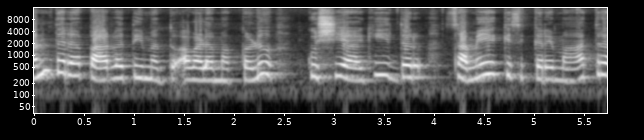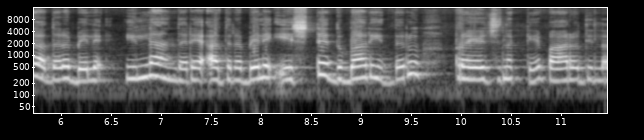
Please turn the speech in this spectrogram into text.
ನಂತರ ಪಾರ್ವತಿ ಮತ್ತು ಅವಳ ಮಕ್ಕಳು ಖುಷಿಯಾಗಿ ಇದ್ದರು. ಸಮಯಕ್ಕೆ ಸಿಕ್ಕರೆ ಮಾತ್ರ ಅದರ ಬೆಲೆ. ಇಲ್ಲ ಅಂದರೆ ಅದರ ಬೆಲೆ ಎಷ್ಟೇ ದುಬಾರಿ ಇದ್ದರೂ ಪ್ರಯೋಜನಕ್ಕೆ ಬಾರೋದಿಲ್ಲ.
